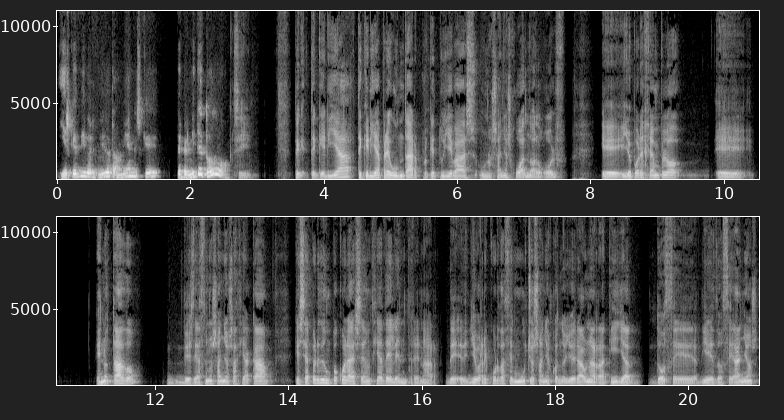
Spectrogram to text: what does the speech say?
y es que es divertido también, es que te permite todo. Sí. Te, quería, te quería preguntar, porque tú llevas unos años jugando al golf, eh, y yo, por ejemplo, eh, he notado desde hace unos años hacia acá que se ha perdido un poco la esencia del entrenar. yo recuerdo hace muchos años cuando yo era una ratilla, 12, 10, 12 años,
